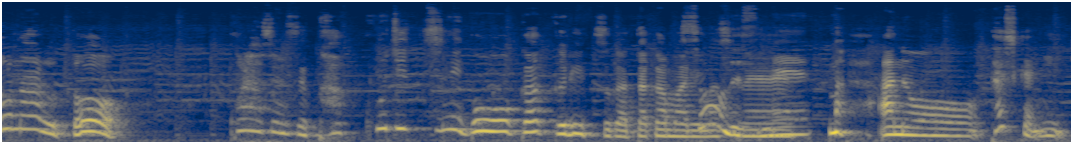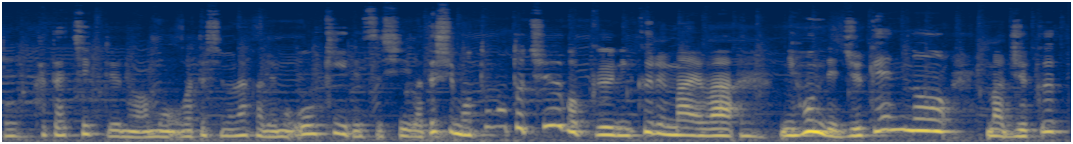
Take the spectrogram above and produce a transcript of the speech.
となると、これは先生、確実に合格率が高まりますね。そうですね。まあ、あのー、確かに形っていうのはもう私の中でも大きいですし、私もともと中国に来る前は、日本で受験の、まあ、塾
